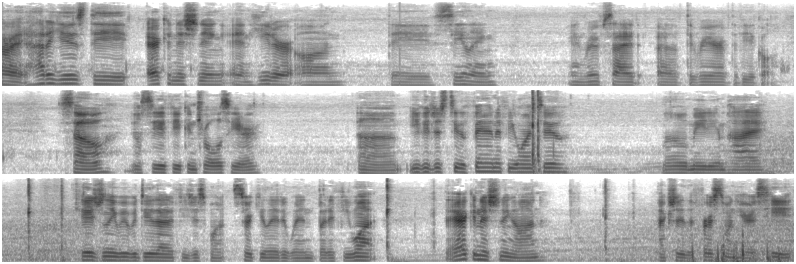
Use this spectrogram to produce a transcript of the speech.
All right, how to use the air conditioning and heater on the ceiling and roof side of the rear of the vehicle. So you'll see a few controls here. Um, you could just do a fan if you want to, low, medium, high. Occasionally we would do that if you just want circulated wind, but if you want the air conditioning on, actually the first one here is heat,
